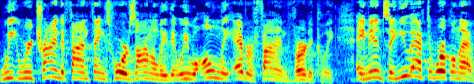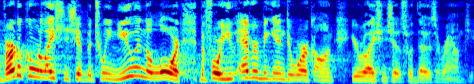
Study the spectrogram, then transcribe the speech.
We, we're trying to find things horizontally that we will only ever find vertically. Amen. So you have to work on that vertical relationship between you and the Lord before you ever begin to work on your relationships with those around you.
